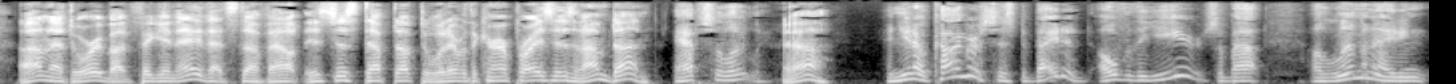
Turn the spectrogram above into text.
I don't have to worry about figuring any of that stuff out. It's just stepped up to whatever the current price is, and I'm done. Absolutely. Yeah, And you know, Congress has debated over the years about eliminating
